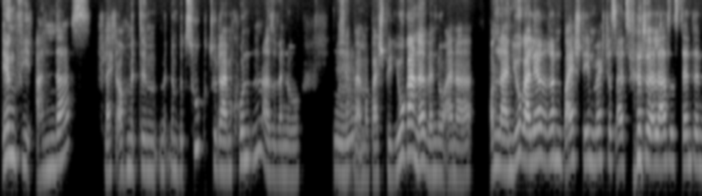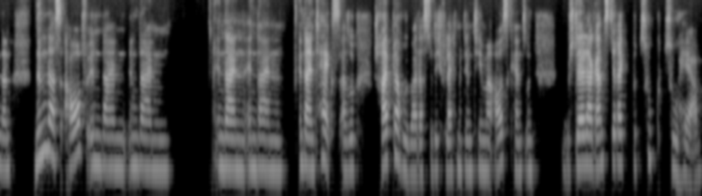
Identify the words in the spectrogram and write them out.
irgendwie anders vielleicht auch mit, dem, mit einem Bezug zu deinem Kunden. Also wenn du, mhm. ich habe ja immer Beispiel Yoga, ne? wenn du einer Online-Yoga-Lehrerin beistehen möchtest als virtuelle Assistentin, dann nimm das auf in deinen in dein, in dein, in dein, in deinen Text. Also schreib darüber, dass du dich vielleicht mit dem Thema auskennst und stell da ganz direkt Bezug zu her.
